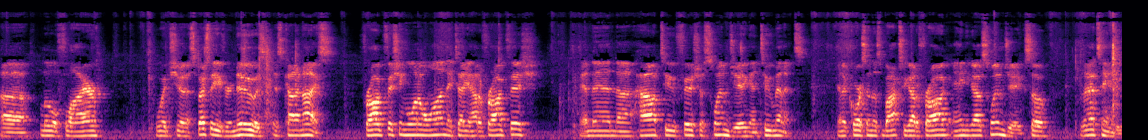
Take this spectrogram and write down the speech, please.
uh, little flyer, which uh, especially if you're new is, is kind of nice. Frog Fishing 101, they tell you how to frog fish, and then uh, how to fish a swim jig in two minutes. And of course, in this box, you got a frog and you got a swim jig. So that's handy.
